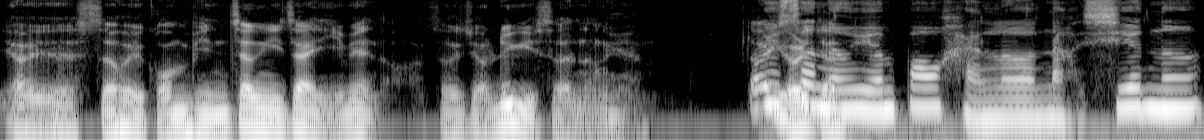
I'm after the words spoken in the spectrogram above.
要有社会公平正义在里面啊，这个叫绿色能源。绿色能源包含了哪些呢？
